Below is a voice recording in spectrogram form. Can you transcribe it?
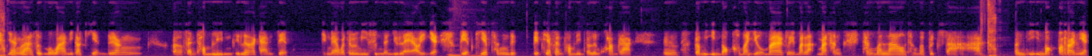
ครับอย่างล่าสุดเมื่อวานนี้ก็เขียนเรื่องเอ่อ phantom limb คือเรื่องอาการเจ็บ ถึงแม้ว่าจะไม่มีสิ่งนั้นอยู่แล้วอย่างเงี้ยเปรียบเทียบทั้งเรื่องเปรียบเทียบ phantom limb กับเรื่องความรักเออก็มี inbox เข้ามาเยอะมากเลยมาละมาทั้งทั้งมาเล่าทั้งมาปรึกษาครับแล้วจริงๆอินบ็อกประมาณเนี้ย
